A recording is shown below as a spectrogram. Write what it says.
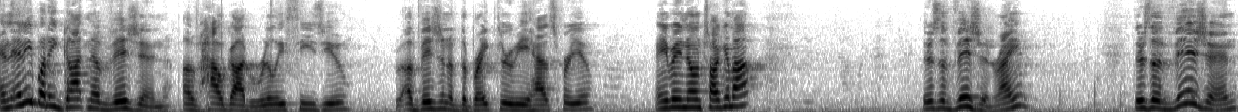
And anybody gotten a vision of how God really sees you? A vision of the breakthrough he has for you? Anybody know what I'm talking about? There's a vision, right? There's a vision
